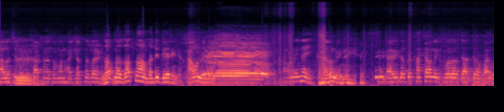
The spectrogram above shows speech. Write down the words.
ভালো ছিল। আপনারা তো মনে হয় যত্ন করেন যত্ন যত্ন আমরা দিতে পারি না। খাওয়ান হই নাই। এমনই নাই? খাওয়ান হই নাই। গাড়িটা তো খাঁচা অনেক বড় জাত ভালো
